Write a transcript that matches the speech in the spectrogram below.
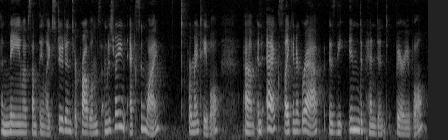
a name of something like students or problems, I'm just writing X and Y for my table. Um, and X, like in a graph, is the independent variable,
